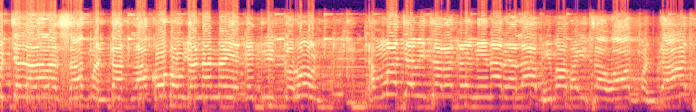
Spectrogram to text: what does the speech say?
उच्च झाडाला साग म्हणतात. लाखो बहुजनांना एकत्रित करून धम्माच्या विचाराकडे नेणाऱ्याला भीमाबाईचा वाघ म्हणतात.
